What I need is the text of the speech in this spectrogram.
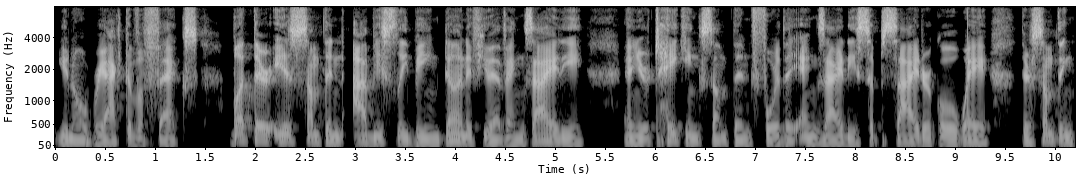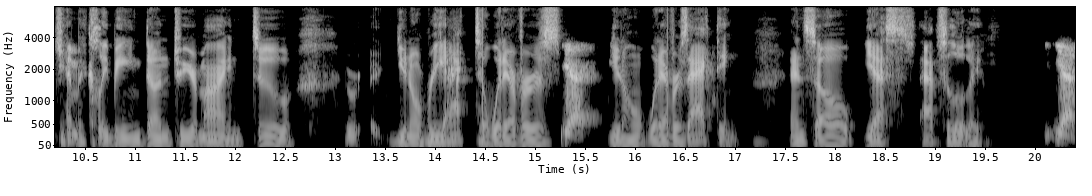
you know, reactive effects. But there is something obviously being done if you have anxiety and you're taking something for the anxiety subside or go away. There's something chemically being done to your mind to you know react to whatever's yes. You know whatever's acting. And so yes absolutely. Yes.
